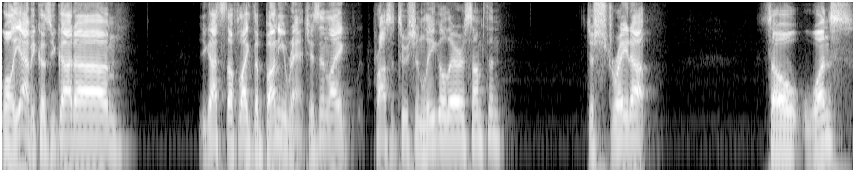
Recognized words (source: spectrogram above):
Well, yeah, because you got um, you got stuff like the Bunny Ranch. Isn't like prostitution legal there or something? Just straight up. So once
